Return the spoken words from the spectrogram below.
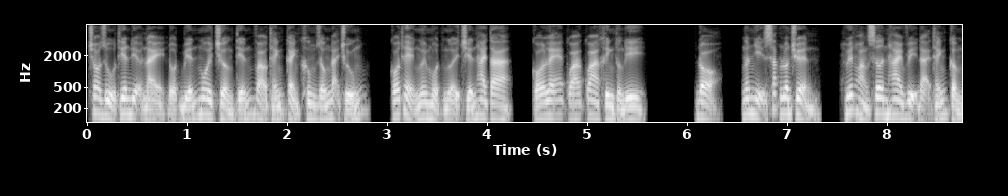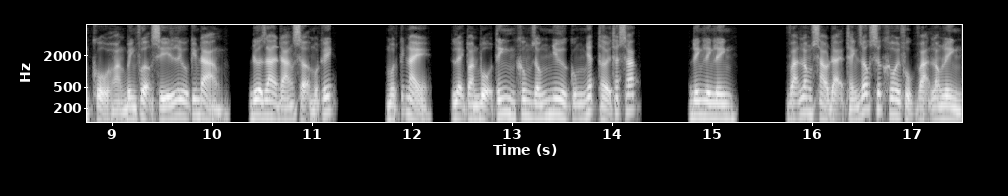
cho dù thiên địa này đột biến môi trường tiến vào thánh cảnh không giống đại chúng, có thể ngươi một người chiến hai ta, có lẽ quá qua khinh thường đi. Đỏ ngân nhị sắc luân chuyển, huyết hoàng sơn hai vị đại thánh cầm cổ hoàng binh phượng xí lưu kim đảng, đưa ra đáng sợ một kích. Một kích này, lệ toàn bộ tinh không giống như cũng nhất thời thất sắc. Đinh linh linh. Vạn long xào đại thánh dốc sức khôi phục vạn long linh,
